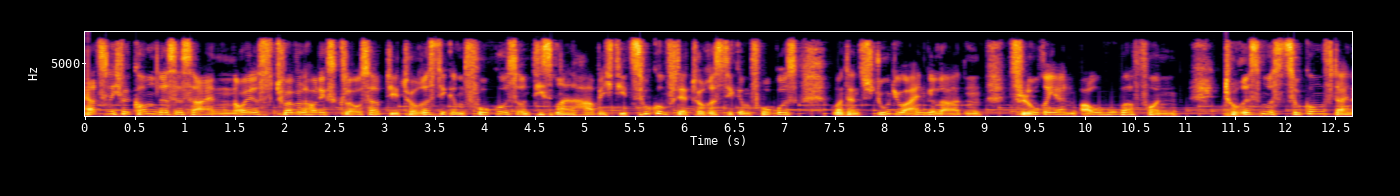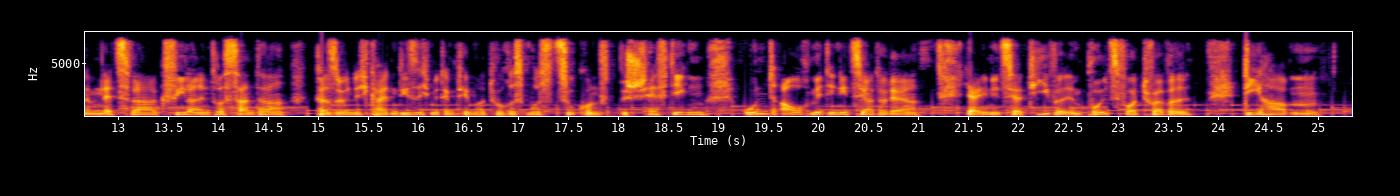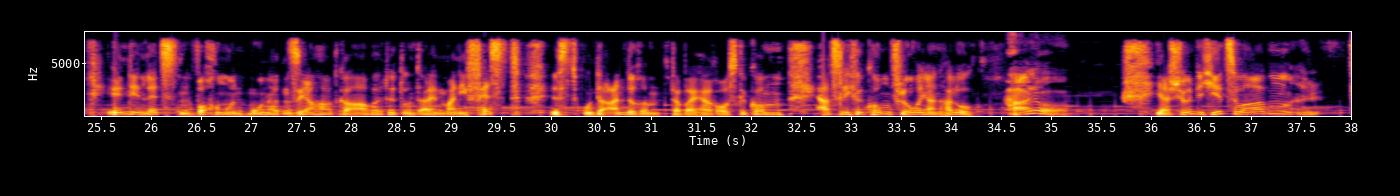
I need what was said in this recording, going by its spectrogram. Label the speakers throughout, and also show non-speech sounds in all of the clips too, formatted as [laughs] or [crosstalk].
Speaker 1: Herzlich willkommen, das ist ein neues Travelholics Close-Up, die Touristik im Fokus und diesmal habe ich die Zukunft der Touristik im Fokus und ins Studio eingeladen Florian Bauhuber von Tourismus Zukunft, einem Netzwerk vieler interessanter Persönlichkeiten, die sich mit dem Thema Tourismus Zukunft beschäftigen und auch Mitinitiator der ja, Initiative Impuls for Travel. Die haben in den letzten Wochen und Monaten sehr hart gearbeitet und ein Manifest ist unter anderem dabei herausgekommen. Herzlich willkommen, Florian. Hallo.
Speaker 2: Hallo.
Speaker 1: Ja, schön, dich hier zu haben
